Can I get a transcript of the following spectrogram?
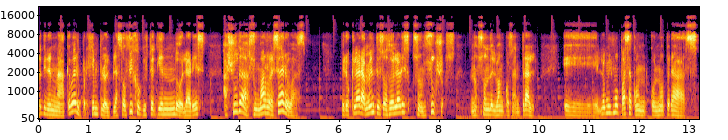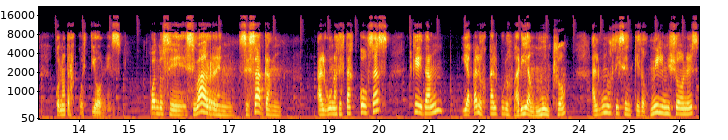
no tienen nada que ver. Por ejemplo, el plazo fijo que usted tiene en dólares ayuda a sumar reservas, pero claramente esos dólares son suyos, no son del Banco Central. Eh, lo mismo pasa con, otras, con otras cuestiones. Cuando se, se barren, se sacan algunas de estas cosas, quedan, y acá los cálculos varían mucho, algunos dicen que dos mil millones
